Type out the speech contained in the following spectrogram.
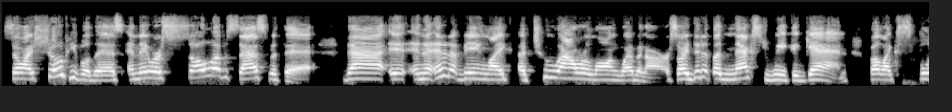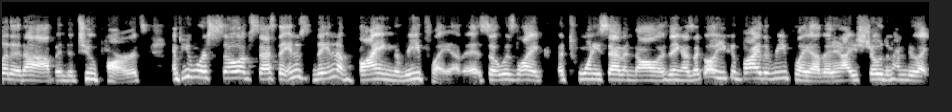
So I showed people this, and they were so obsessed with it that it, and it ended up being like a two hour long webinar. So I did it the next week again, but like split it up into two parts. And people were so obsessed. They ended, they ended up buying the replay of it. So it was like a $27 thing. I was like, oh, you could buy the replay of it. And I showed them how to do like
